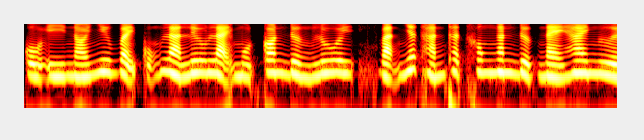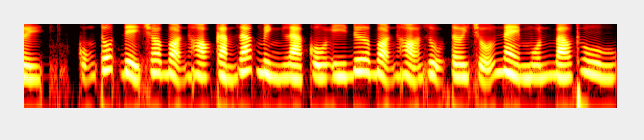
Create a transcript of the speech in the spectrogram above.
Cố ý nói như vậy cũng là lưu lại một con đường lui, vạn nhất hắn thật không ngăn được này hai người. Cũng tốt để cho bọn họ cảm giác mình là cố ý đưa bọn họ dụ tới chỗ này muốn báo thù,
